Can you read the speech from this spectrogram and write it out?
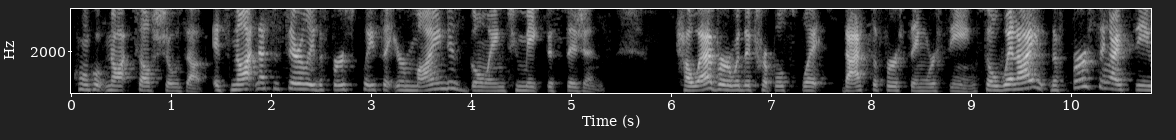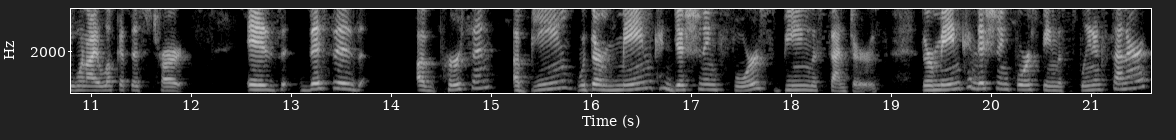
quote unquote not self shows up. It's not necessarily the first place that your mind is going to make decisions. However, with the triple split, that's the first thing we're seeing. So when I the first thing I see when I look at this chart is this is a person, a being with their main conditioning force being the centers. Their main conditioning force being the splenic center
